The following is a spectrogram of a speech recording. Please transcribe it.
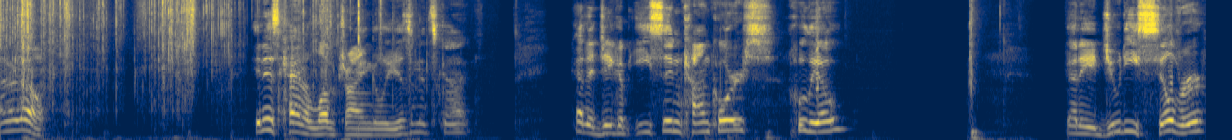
I don't know. It is kind of love triangle isn't it, Scott? Got a Jacob Eason concourse. Julio. Got a Jeudy Silver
